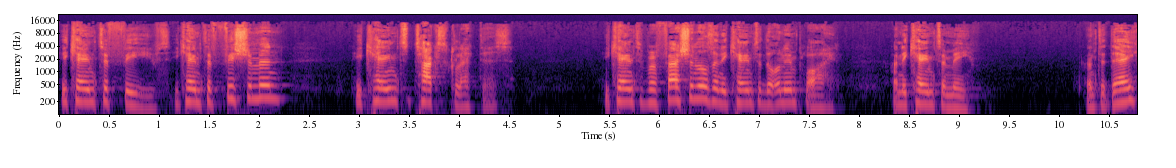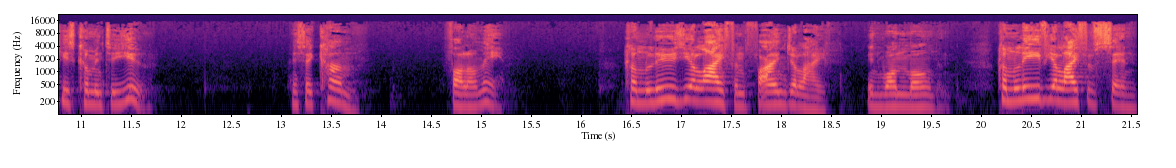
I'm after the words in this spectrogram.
He came to thieves. He came to fishermen. He came to tax collectors. He came to professionals and he came to the unemployed. And he came to me. And today he's coming to you. He said, Come, follow me. Come lose your life and find your life in one moment. Come leave your life of sin.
